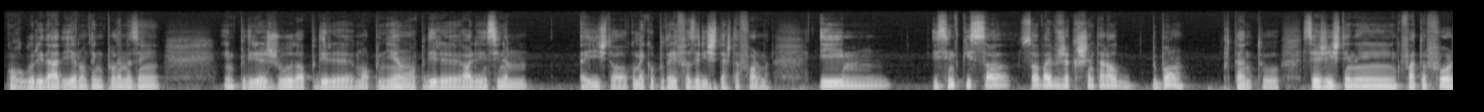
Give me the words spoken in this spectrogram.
com regularidade e eu não tenho problemas em, em pedir ajuda ou pedir eh, uma opinião ou pedir, eh, olha, ensina-me a isto ou como é que eu poderei fazer isto desta forma. E, e sinto que isso só, só vai-vos acrescentar algo de bom. Portanto, seja isto em, que fator for,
